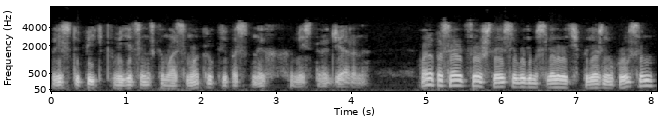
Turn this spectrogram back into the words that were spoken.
приступить к медицинскому осмотру крепостных мистера Джерона. Он опасается, что если будем следовать прежним курсам,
